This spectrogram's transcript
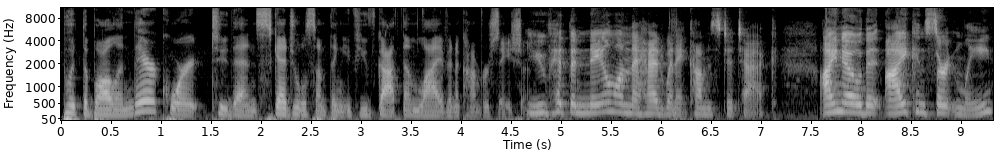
put the ball in their court to then schedule something if you've got them live in a conversation. You've hit the nail on the head when it comes to tech. I know that I can certainly,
